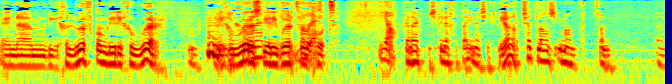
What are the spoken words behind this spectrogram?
En ehm um, die geloof kom deur die gehoor. Mm, die gehoor is deur die woord van woord. God. Ja. Kan ek miskien 'n getuienis gee? Ja. Ek sit langs iemand van 'n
